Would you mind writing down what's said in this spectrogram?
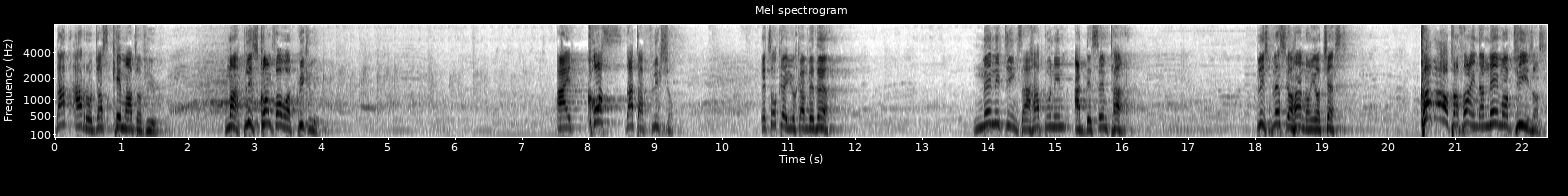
That arrow just came out of you. Ma, please come forward quickly. I cause that affliction. It's okay, you can be there. Many things are happening at the same time. Please place your hand on your chest. Come out of her in the name of Jesus.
